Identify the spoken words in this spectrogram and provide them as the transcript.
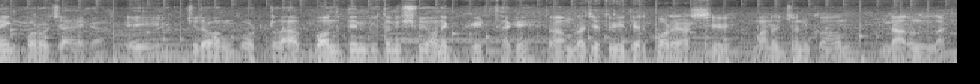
অনেক বড় জায়গা এই চিটাগং বোট ক্লাব। বন্ধের দিনগুলোতে নিশ্চয়ই অনেক ভিড় থাকে। তো আমরা যেহেতু ঈদের পরে আসছি, মানুষজন কম, দারুণ লাগে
